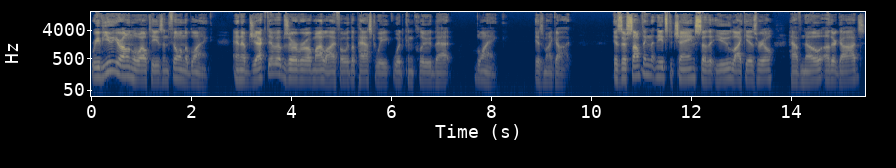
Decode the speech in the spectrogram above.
Review your own loyalties and fill in the blank. An objective observer of my life over the past week would conclude that blank is my God. Is there something that needs to change so that you, like Israel, have no other gods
